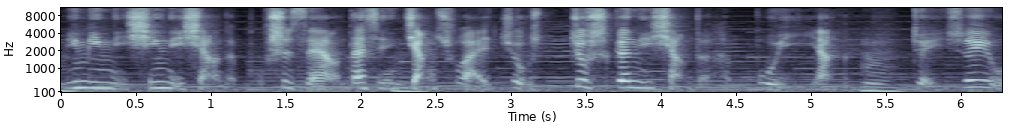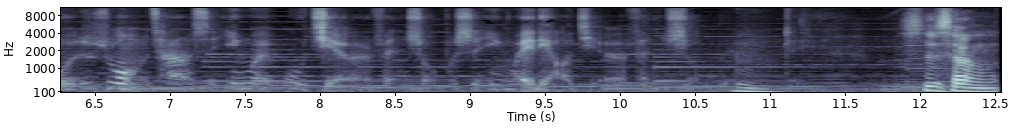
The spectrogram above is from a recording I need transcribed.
明明你心里想的不是这样，但是你讲出来就就是跟你想的很不一样。嗯，对，所以我就说，我们常常是因为误解而分手，不是因为了解而分手。嗯，对。事实上，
